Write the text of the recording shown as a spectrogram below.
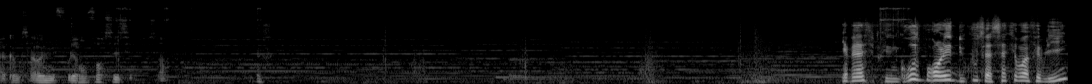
là comme ça, oui, mais il faut les renforcer, c'est pour ça. Yapana s'est pris une grosse branlée, du coup ça a sacrément affaibli.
